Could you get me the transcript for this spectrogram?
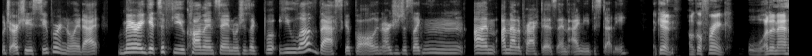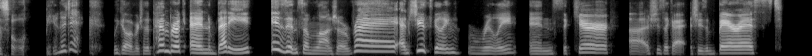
which Archie is super annoyed at. Mary gets a few comments in where she's like, "But you love basketball," and Archie's just like, mm, "I'm I'm out of practice and I need to study." Again, Uncle Frank, what an asshole! Being a dick. We go over to the Pembroke, and Betty is in some lingerie, and she's feeling really insecure. Uh, she's like, a, she's embarrassed.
